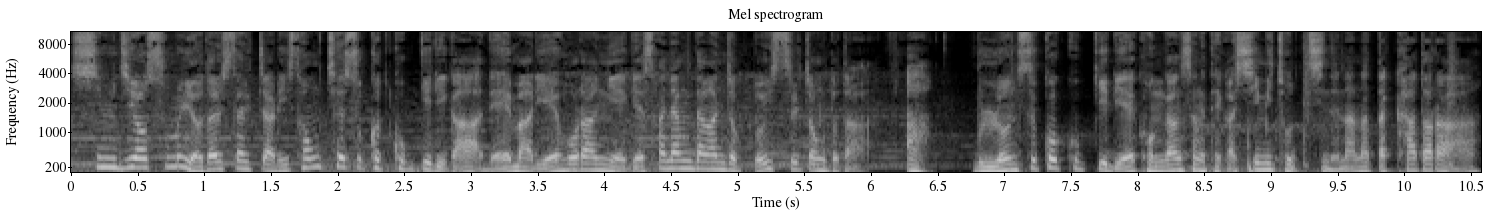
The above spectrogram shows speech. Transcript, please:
심지어 28살짜리 성체 수컷 코끼리가 4마리의 호랑이에게 사냥당한 적도 있을 정도다. 아, 물론 스코 코끼리의 건강 상태가 심히 좋지는 않았다 카더라.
